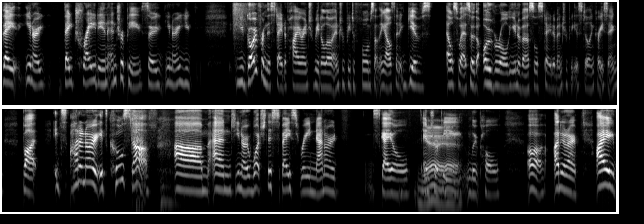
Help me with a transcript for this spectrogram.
they, you know, they trade in entropy. So, you know, you you go from this state of higher entropy to lower entropy to form something else and it gives elsewhere so the overall universal state of entropy is still increasing but it's i don't know it's cool stuff. Um and you know watch this space re nano scale entropy Yeah. loophole. Oh i don't know. I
